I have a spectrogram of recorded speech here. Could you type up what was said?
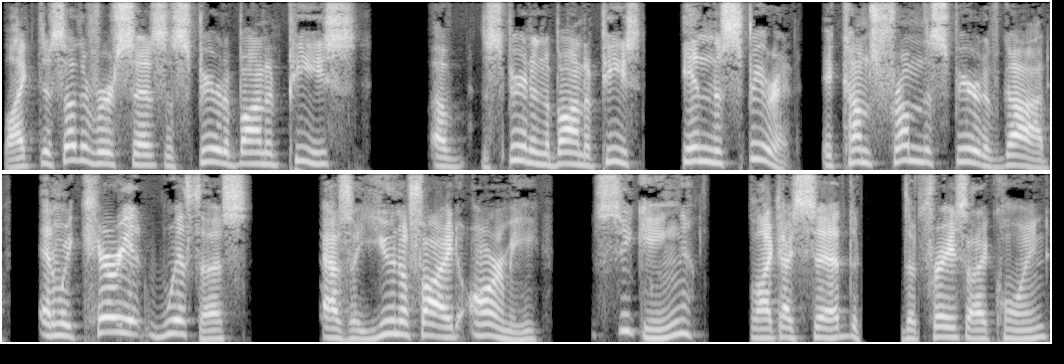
like this other verse says, the spirit of bond and peace, of the spirit in the bond of peace, in the spirit. It comes from the spirit of God, and we carry it with us as a unified army, seeking, like I said, the, the phrase I coined,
